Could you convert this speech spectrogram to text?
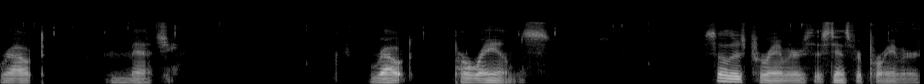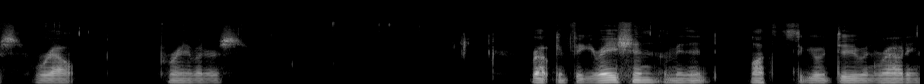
route matching. Route params. So there's parameters. That stands for parameters. Route parameters. Route configuration. I mean, lots to go do in routing.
